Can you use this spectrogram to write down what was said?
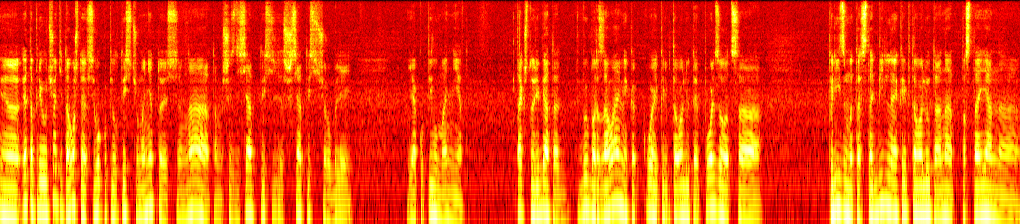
Э, это при учете того, что я всего купил тысячу монет, то есть на там 60 тысяч, 60 тысяч рублей я купил монет. Так что, ребята, выбор за вами, какой криптовалютой пользоваться. Призм это стабильная криптовалюта, она постоянно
